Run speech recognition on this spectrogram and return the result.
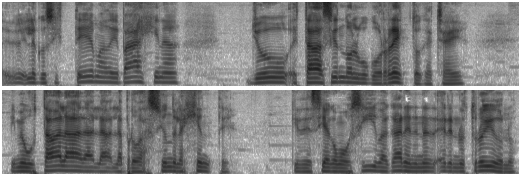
el ecosistema de páginas yo estaba haciendo algo correcto, ¿cachai? Y me gustaba la, la aprobación de la gente, que decía como, sí, bacán, eres nuestro ídolo.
